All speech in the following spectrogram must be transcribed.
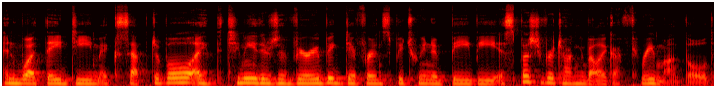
and what they deem acceptable. I, to me, there's a very big difference between a baby, especially if we're talking about like a three month old,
